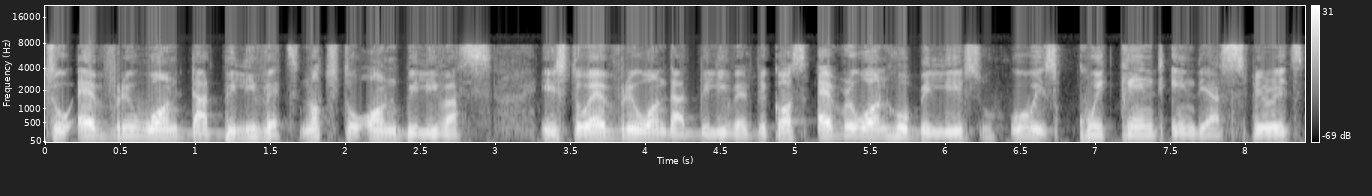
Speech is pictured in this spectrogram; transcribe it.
to everyone that believeth, not to unbelievers, is to everyone that believeth, because everyone who believes, who is quickened in their spirits,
